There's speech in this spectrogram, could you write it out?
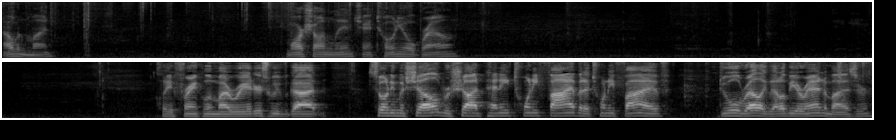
I wouldn't mind. Marshawn Lynch, Antonio Brown. Clay Franklin, my Raiders. We've got Sony Michel, Rashad Penny, 25 out of 25. Dual relic. That'll be a randomizer.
